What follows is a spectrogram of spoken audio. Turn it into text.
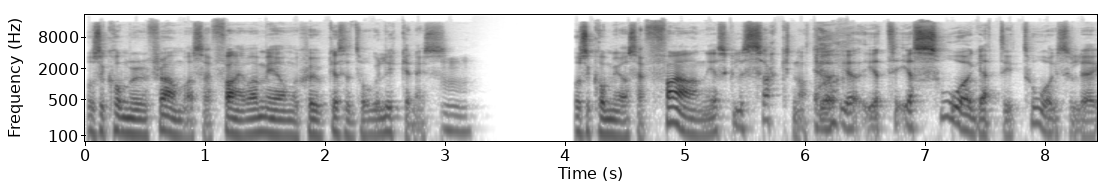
Och så kommer du fram och säger, fan jag var med om den sjukaste tågolyckan nyss. Mm. Och så kommer jag säger, fan jag skulle sagt något. Jag, jag, jag, jag såg att ditt tåg skulle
